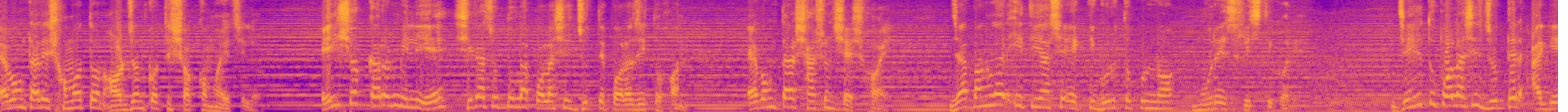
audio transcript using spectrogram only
এবং তাদের সমর্থন অর্জন করতে সক্ষম হয়েছিল। এইসব কারণ মিলিয়ে সিরাজউদ্দৌলা পলাশির যুদ্ধে পরাজিত হন। এবং তার শাসন শেষ হয়, যা বাংলার ইতিহাসে একটি গুরুত্বপূর্ণ মোড়ের সৃষ্টি করে। যেহেতু পলাশির যুদ্ধের আগে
